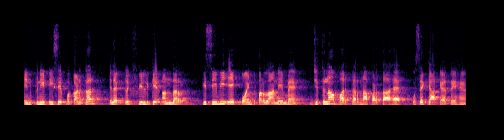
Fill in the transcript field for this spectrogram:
इंफिनिटी से पकड़कर इलेक्ट्रिक फ़ील्ड के अंदर किसी भी एक पॉइंट पर लाने में जितना वर्क करना पड़ता है, उसे क्या कहते हैं?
